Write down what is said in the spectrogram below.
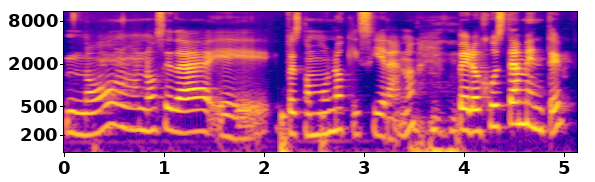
no, no se da eh, pues como uno quisiera, ¿no? Pero justamente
